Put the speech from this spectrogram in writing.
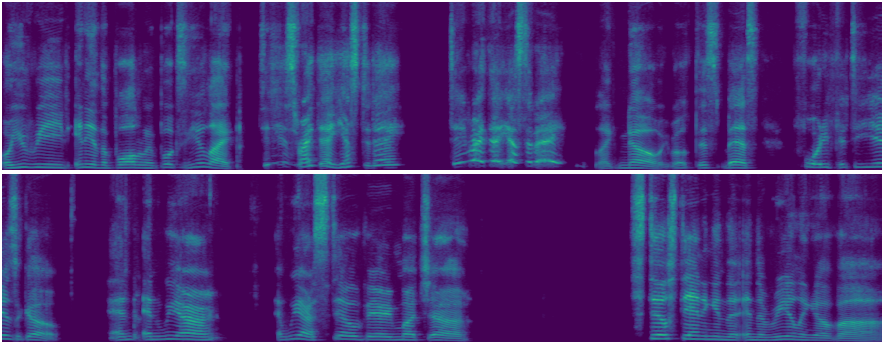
or you read any of the Baldwin books, and you're like, did he just write that yesterday? Did he write that yesterday? Like, no, he wrote this mess 40, 50 years ago. And and we are and we are still very much uh still standing in the in the reeling of uh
